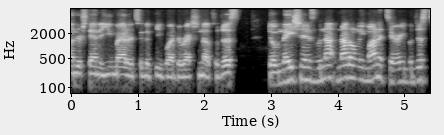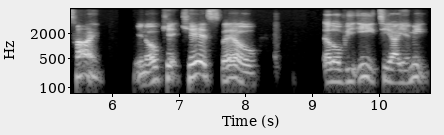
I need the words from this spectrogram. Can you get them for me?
understand that you matter to the people at Direction Up. So just donations, but not not only monetary, but just time. You know, kids spell L O V E T I M E.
